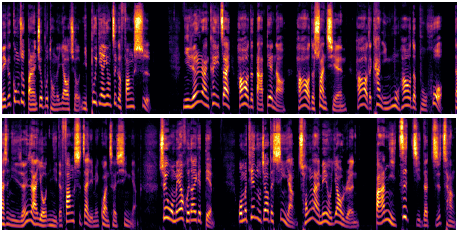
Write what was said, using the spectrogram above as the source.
每个工作本来就不同的要求，你不一定要用这个方式，你仍然可以在好好的打电脑、好好的算钱、好好的看荧幕、好好的补货，但是你仍然有你的方式在里面贯彻信仰。所以我们要回到一个点，我们天主教的信仰从来没有要人把你自己的职场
